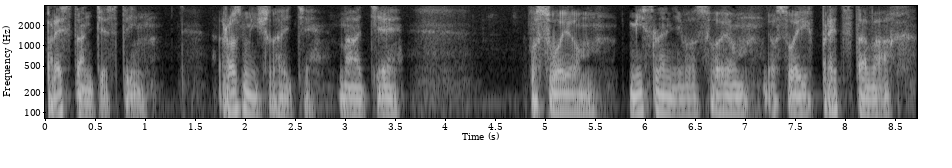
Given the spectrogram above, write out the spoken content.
prestaňte s tým. Rozmýšľajte. Máte vo svojom myslení, vo, svojom, vo svojich predstavách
